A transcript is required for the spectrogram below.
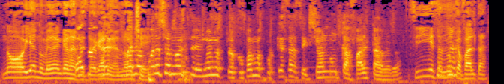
No, ya no me dan ganas de Bueno, tragar en la bueno, noche. por eso no, este, no nos preocupamos porque esta sección nunca falta, ¿verdad? Sí, eso nunca falta.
